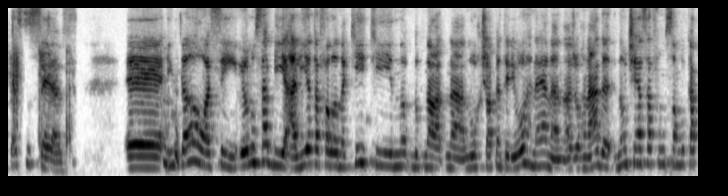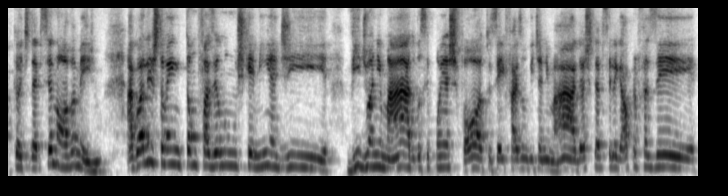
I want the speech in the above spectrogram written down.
Que é sucesso. É, então, assim, eu não sabia. A Lia está falando aqui que no, na, na, no workshop anterior, né, na, na, jornada, não tinha essa função do CapCut, deve ser nova mesmo. Agora eles também estão fazendo um esqueminha de vídeo animado, você põe as fotos e aí faz um vídeo animado. Eu acho que deve ser legal para fazer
